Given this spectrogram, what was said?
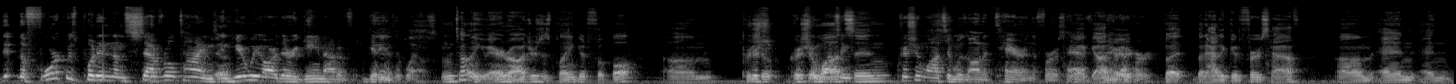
The, the fork was put in them several times, and here we are. They're a game out of getting into the playoffs. I'm telling you, Aaron Rodgers is playing good football. Um, Christian, Christian- Christian Watson, Christian Watson was on a tear in the first half. yeah, got and then hurt, but but had a good first half. Um, and and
